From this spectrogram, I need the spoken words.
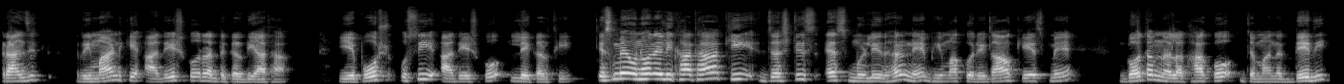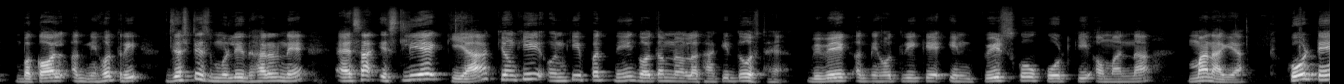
ट्रांजिट रिमांड के आदेश को रद्द कर दिया था। ये पोस्ट उसी आदेश को लेकर थी। इसमें उन्होंने लिखा था कि जस्टिस एस मुरलीधर ने भीमा कोरेगांव केस में गौतम नलखा को जमानत दे दी। बकौल अग्निहोत्री, जस्टिस मुरलीधर ने ऐसा इसलिए किया क्योंकि उनकी पत्नी गौतम नवलखा की दोस्त हैं। विवेक अग्निहोत्री के इन ट्वीट्स को कोर्ट की अवमानना माना गया। कोर्ट ने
